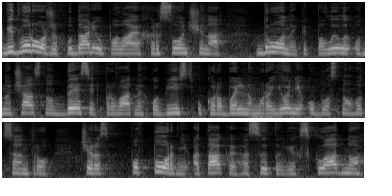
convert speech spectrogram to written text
Від ворожих ударів палає Херсонщина. Дрони підпалили одночасно 10 приватних обійсть у корабельному районі обласного центру. Через повторні атаки гасити їх складно,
